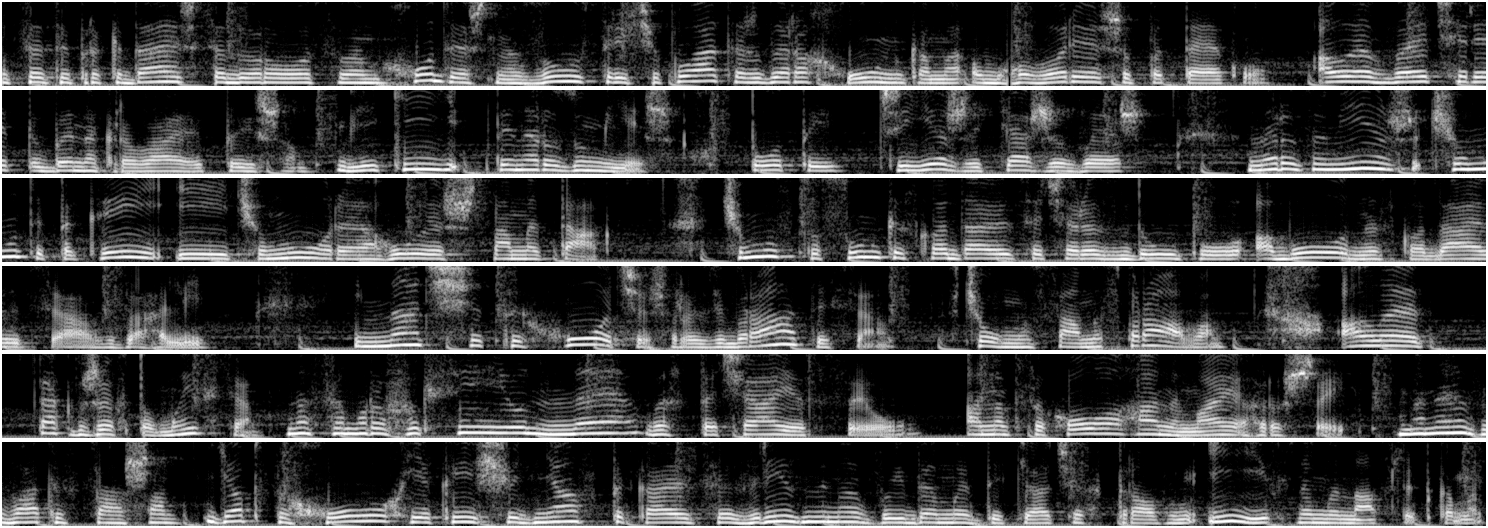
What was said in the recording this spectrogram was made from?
Оце ти прикидаєшся дорослим, ходиш на зустрічі, платиш за рахунками, обговорюєш іпотеку. Але ввечері тебе накриває тиша, в якій ти не розумієш, хто ти, чиє життя живеш, не розумієш, чому ти такий і чому реагуєш саме так. Чому стосунки складаються через дупу або не складаються взагалі? Іначе ти хочеш розібратися, в чому саме справа, але так вже втомився. На саморефлексію не вистачає сил, а на психолога немає грошей. Мене звати Саша. Я психолог, який щодня стикається з різними видами дитячих травм і їхніми наслідками.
